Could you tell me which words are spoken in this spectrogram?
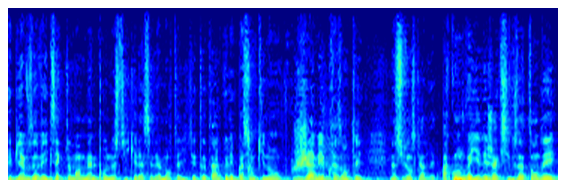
eh bien, vous avez exactement le même pronostic, et là, c'est la mortalité totale, que les patients qui n'ont jamais présenté d'insuffisance cardiaque. Par contre, vous voyez déjà que si vous attendez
